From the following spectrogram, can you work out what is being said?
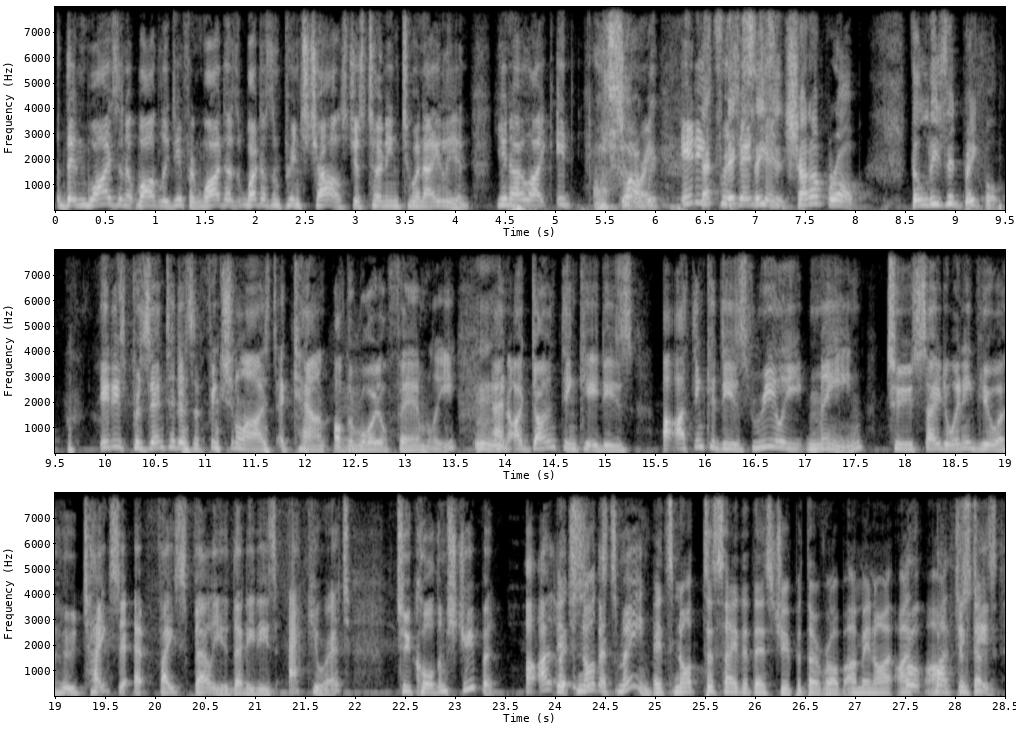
Then why isn't it wildly different? Why does why doesn't Prince Charles just turn into an alien? You know, like it. Oh, God, sorry, we- it is That's next season. Shut up, Rob. The lizard people. It is presented as a fictionalized account of the royal family, and I don't think it is. I I think it is really mean to say to any viewer who takes it at face value that it is accurate to call them stupid. I, I, I It's just not think that's mean. It's not to say that they're stupid, though, Rob. I mean, I I, Well, I think just that's. did.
